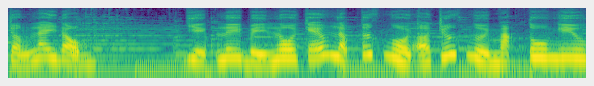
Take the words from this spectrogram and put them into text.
trận lay động. Diệp Ly bị lôi kéo lập tức ngồi ở trước người mặt tu nghiêu.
